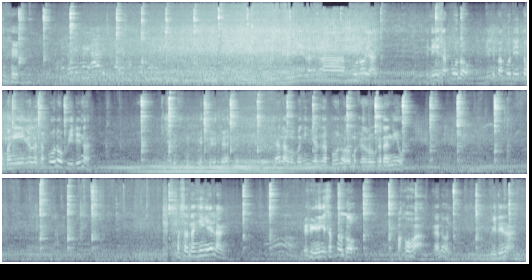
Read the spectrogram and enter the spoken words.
Yung may alis. Kaya sa puno. Hindi lang sa puno yan. Hindi sa puno. Bilib ako dito, mangingi ka lang sa puno, pwede na. Yan ako, mangingi ka sa puno, magkaroon ka ng niyog. Basta nanghingi lang. Oo. Hingi sa puno. Pakuha, ganun. Pwede na.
